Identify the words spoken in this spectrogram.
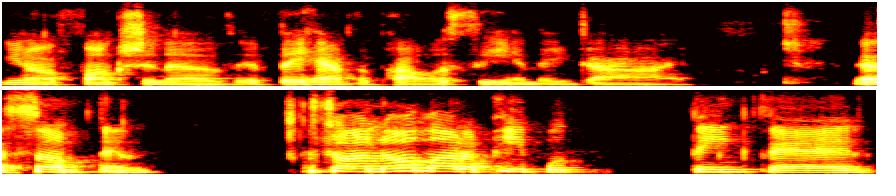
you know function of if they have the policy and they die that's something so i know a lot of people think that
